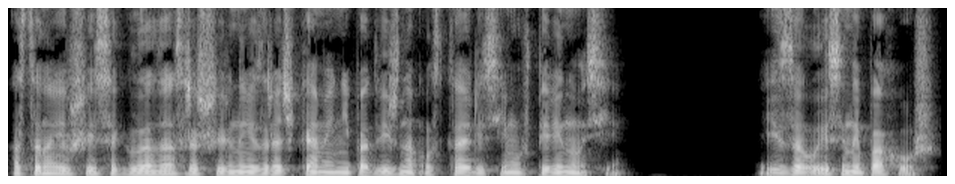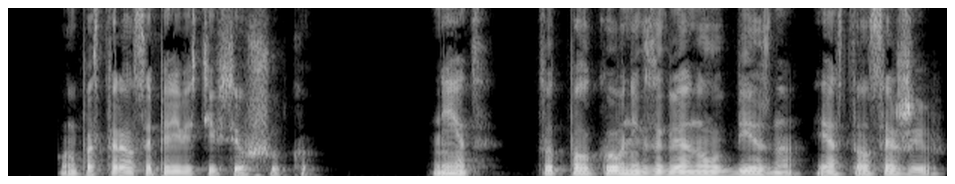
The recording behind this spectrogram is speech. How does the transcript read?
Остановившиеся глаза с расширенными зрачками неподвижно уставились ему в переносье. «Из-за лысины похож». Он постарался перевести всё в шутку. «Нет, тот полковник заглянул в бездну и остался жив.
